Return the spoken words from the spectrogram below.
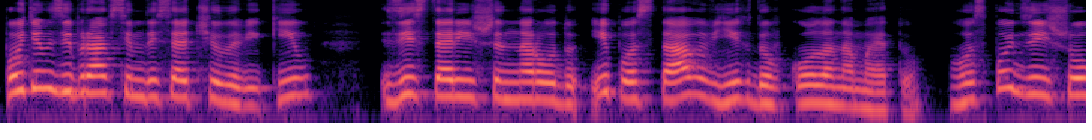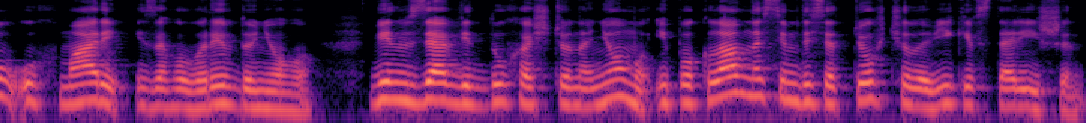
Потім зібрав 70 чоловіків зі старішин народу і поставив їх довкола намету. Господь зійшов у хмарі і заговорив до нього. Він взяв від духа, що на ньому, і поклав на 70 чоловіків старішин.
